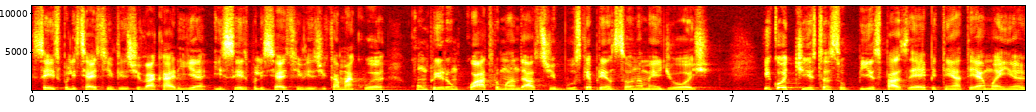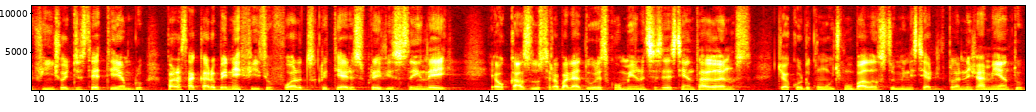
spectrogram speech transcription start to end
Seis policiais civis de Vacaria e seis policiais civis de Camacuã cumpriram quatro mandatos de busca e apreensão na manhã de hoje. E cotistas do PIS-PASEP têm até amanhã, 28 de setembro, para sacar o benefício fora dos critérios previstos em lei. É o caso dos trabalhadores com menos de 60 anos. De acordo com o último balanço do Ministério do Planejamento,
